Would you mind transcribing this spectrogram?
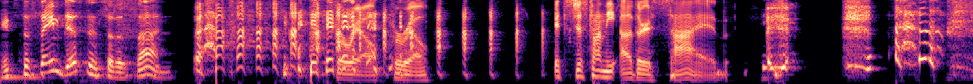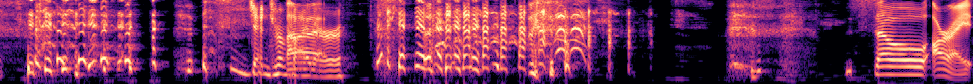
It's the same distance to the sun. for real, for real. It's just on the other side. this is gentrified Uh, Earth. So, all right.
